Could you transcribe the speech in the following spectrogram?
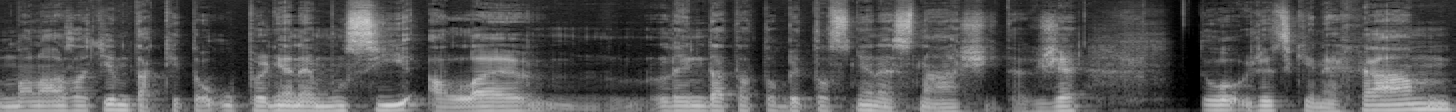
malá zatím taky to úplně nemusí, ale Linda tato bytostně nesnáší, takže tu vždycky nechám,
